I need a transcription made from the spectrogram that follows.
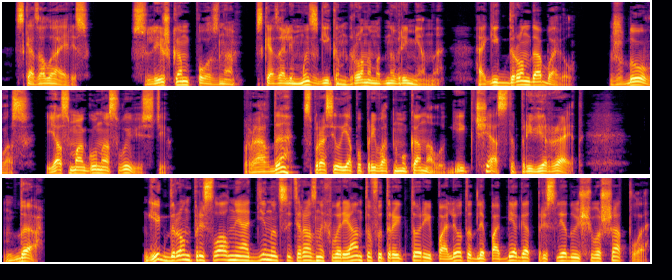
— сказала Айрис. «Слишком поздно», — сказали мы с Гиком-дроном одновременно. А Гик-дрон добавил. «Жду вас. Я смогу нас вывести». «Правда?» — спросил я по приватному каналу. Гик часто привирает. Да. Гигдрон прислал мне 11 разных вариантов и траекторий полета для побега от преследующего шаттла,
